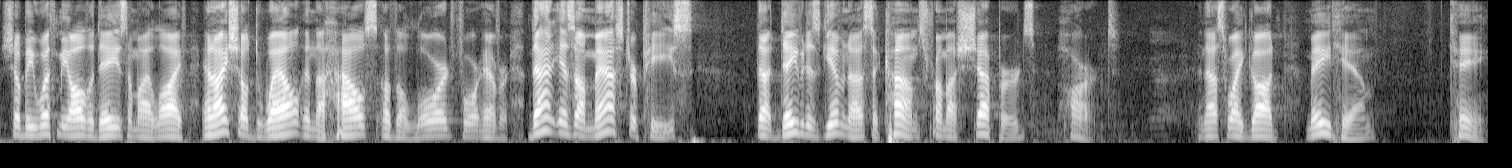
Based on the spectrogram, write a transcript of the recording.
shall be with me all the days of my life, and I shall dwell in the house of the Lord forever. That is a masterpiece that David has given us that comes from a shepherd's heart. And that's why God made him king.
